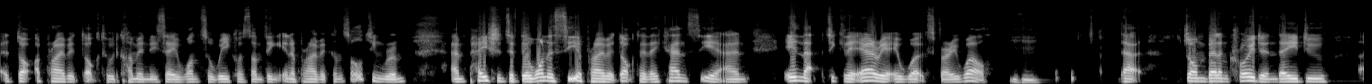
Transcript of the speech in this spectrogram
a, doc- a private doctor would come in, they say once a week or something in a private consulting room, and patients, if they want to see a private doctor, they can see it, and in that particular area, it works very well Mhm. that John Bell and Croyden they do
